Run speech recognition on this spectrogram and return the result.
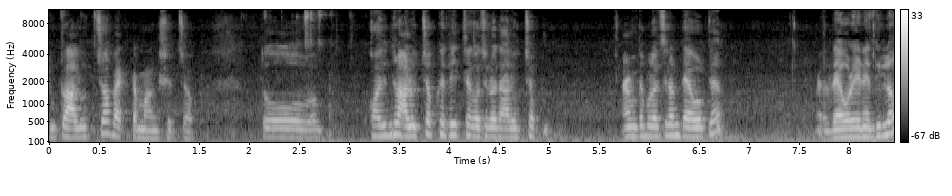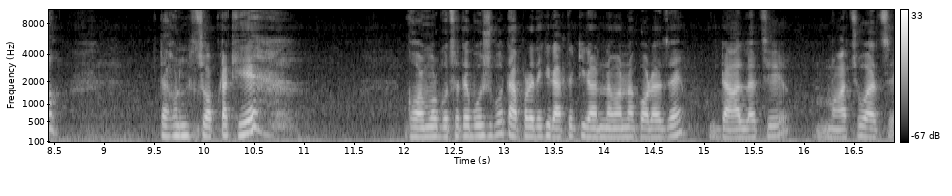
দুটো আলুর চপ একটা মাংসের চপ। তো কদিন ধরে আলুর চপ খেতে ইচ্ছা করছিল আলুর চপ আমি তো বলেছিলাম দেওরকে। দেওর এনে দিল। তো এখন চপটা খেয়ে ঘরমর গোছাতে বসবো। তারপরে দেখি রাতে কী রান্না বান্না করা যায়। ডাল আছে, মাছও আছে।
